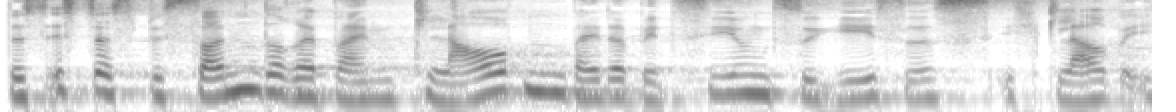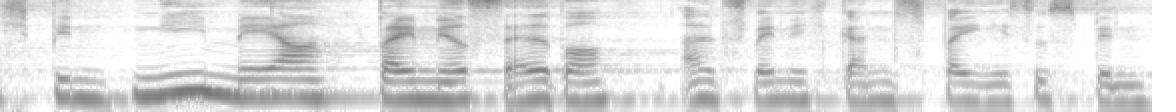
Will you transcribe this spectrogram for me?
Das ist das Besondere beim Glauben, bei der Beziehung zu Jesus. Ich glaube, ich bin nie mehr bei mir selber, als wenn ich ganz bei Jesus bin.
